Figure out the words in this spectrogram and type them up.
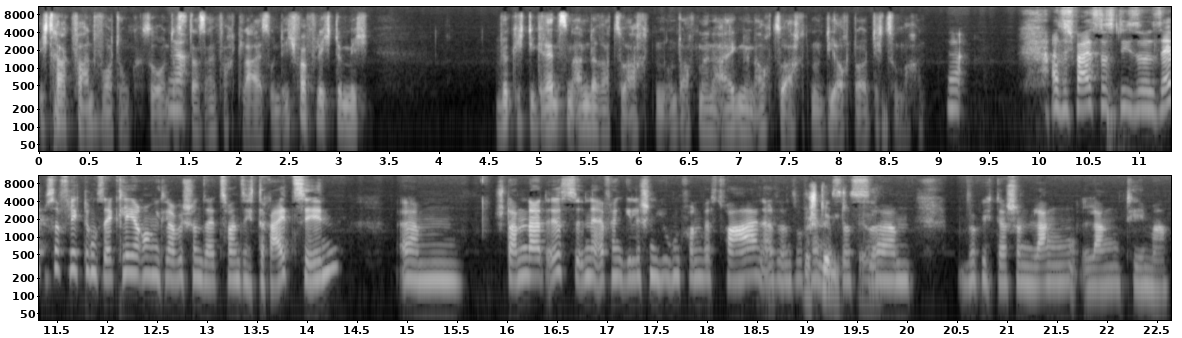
ich trage Verantwortung so und ja. dass das einfach klar ist. Und ich verpflichte mich, wirklich die Grenzen anderer zu achten und auf meine eigenen auch zu achten und die auch deutlich zu machen. Ja. Also ich weiß, dass diese Selbstverpflichtungserklärung, ich glaube schon seit 2013 ähm, Standard ist in der evangelischen Jugend von Westfalen. Also insofern Bestimmt, ist es ja. ähm, wirklich da schon lang, lang Thema.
